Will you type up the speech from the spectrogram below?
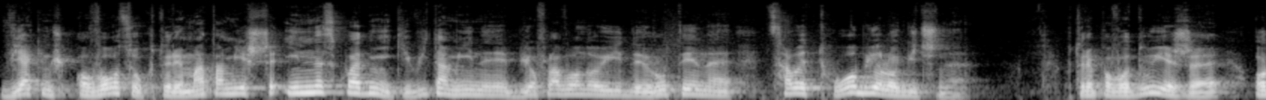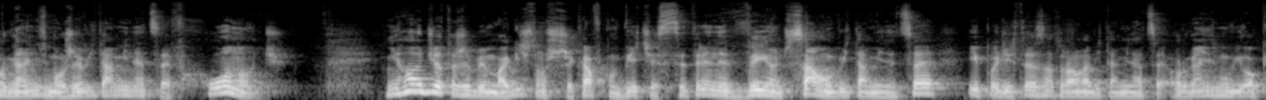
w jakimś owocu, który ma tam jeszcze inne składniki, witaminy, bioflawonoidy, rutynę, całe tło biologiczne, które powoduje, że organizm może witaminę C wchłonąć. Nie chodzi o to, żeby magiczną strzykawką, wiecie, z cytryny wyjąć samą witaminę C i powiedzieć, to jest naturalna witamina C. Organizm mówi, ok,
